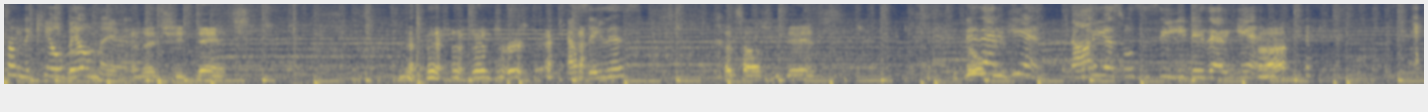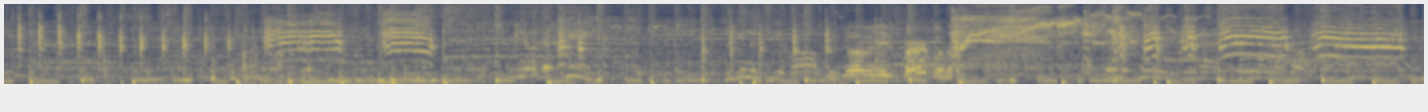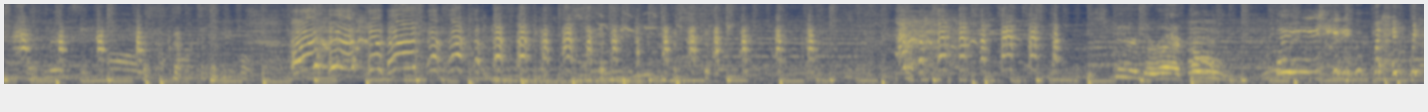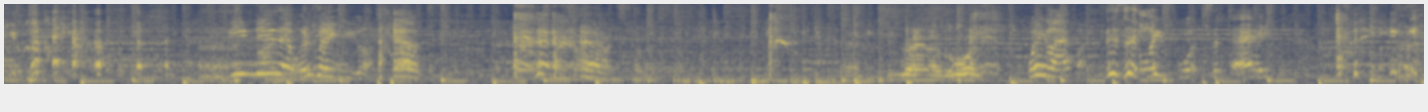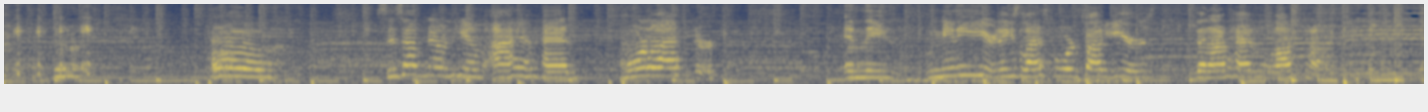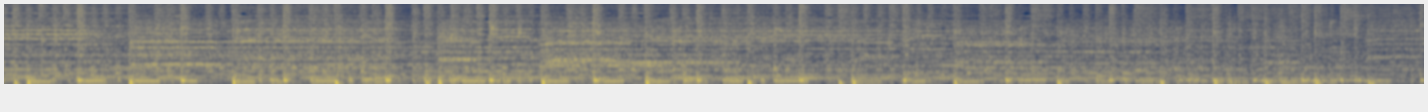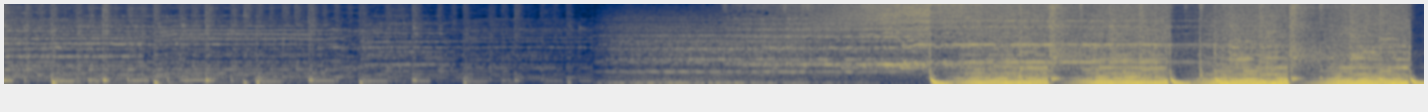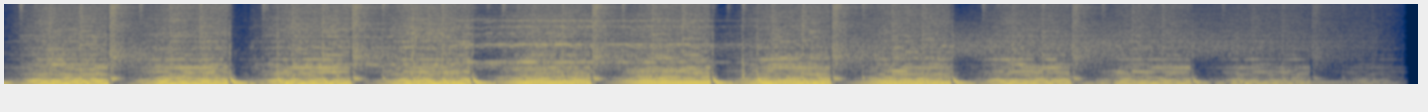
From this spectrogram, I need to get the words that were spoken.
from the Kill Bill movie. And then she danced. I'll see this? That's how she danced. Do Don't that be... again. The audience wants to see you do that again. Huh? we know the key. the unity of all people. You go over this bird with it. raccoon. you made me laugh. You knew that would make me laugh. he ran out of the woods. We laugh like this at least once a day. oh, since I've known him, I have had more laughter in these many years, these last four to five years than I've had in a lifetime.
